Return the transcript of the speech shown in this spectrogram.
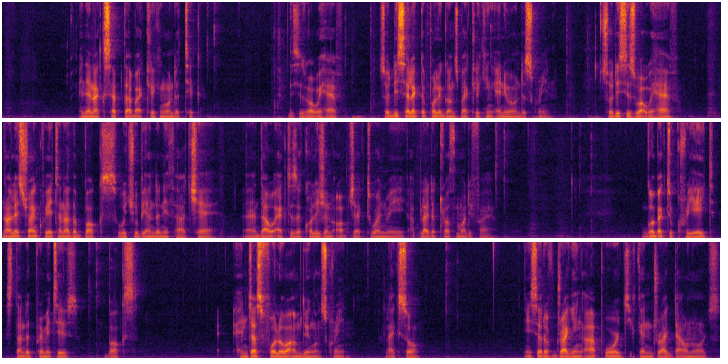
And then accept that by clicking on the tick. This is what we have. So deselect the polygons by clicking anywhere on the screen. So this is what we have. Now let's try and create another box which will be underneath our chair and that will act as a collision object when we apply the cloth modifier. Go back to create, standard primitives, box and just follow what I'm doing on screen. Like so. Instead of dragging upwards you can drag downwards.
